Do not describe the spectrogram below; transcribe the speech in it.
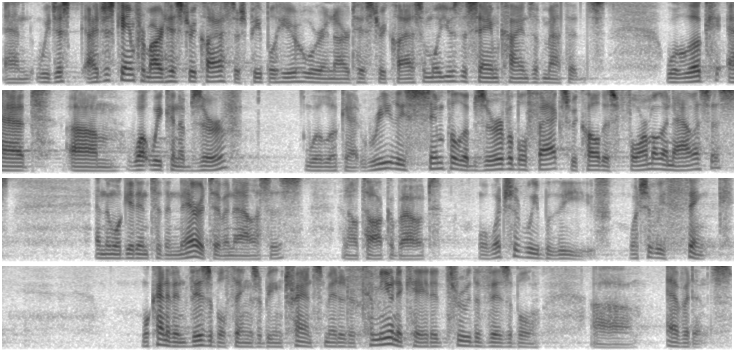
And we just, I just came from art history class. There's people here who are in art history class, and we'll use the same kinds of methods. We'll look at um, what we can observe We'll look at really simple, observable facts. We call this formal analysis. And then we'll get into the narrative analysis, and I'll talk about well, what should we believe? What should we think? What kind of invisible things are being transmitted or communicated through the visible uh, evidence?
